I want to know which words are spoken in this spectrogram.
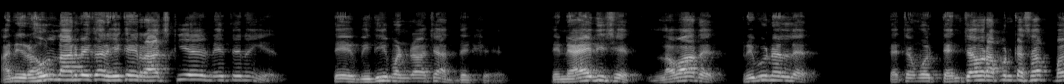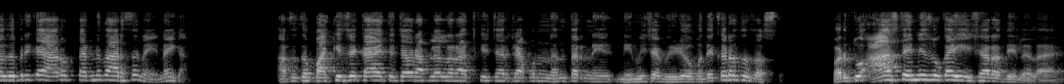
आणि राहुल नार्वेकर हे काही राजकीय नेते नाही आहेत. ते विधिमंडळाचे अध्यक्ष आहेत. ते न्यायाधीश आहेत लवाद आहेत ट्रिब्युनल आहेत. त्याच्यामुळे त्यांच्यावर आपण कसा बळजबरी काही आरोप करण्याचा अर्थ नाही नाही का? आता तर बाकीचे काय त्याच्यावर आपल्याला राजकीय चर्चा आपण नंतर ने, नेहमीच्या व्हिडिओमध्ये करतच असतो. परंतु आज त्यांनी जो काही इशारा दिलेला आहे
